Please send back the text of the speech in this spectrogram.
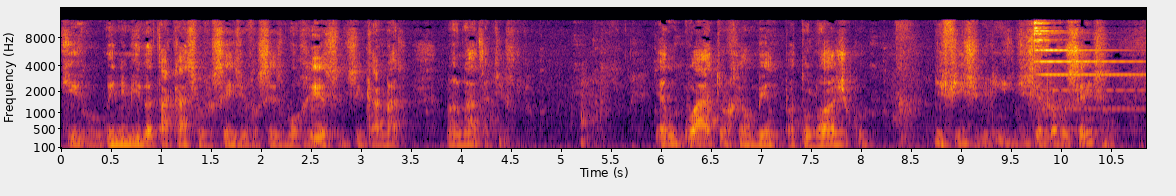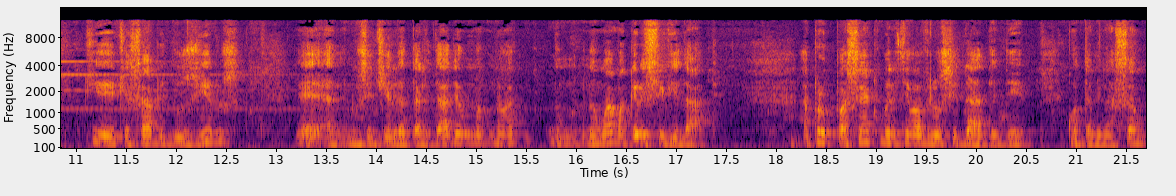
que o inimigo atacasse vocês e vocês morressem, desencarnassem. Não há nada disso. É um quadro realmente patológico, difícil de dizer para vocês, que, que sabe dos vírus, é, no sentido de letalidade, é uma, não, não, não há uma agressividade. A preocupação é como ele tem uma velocidade de contaminação,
